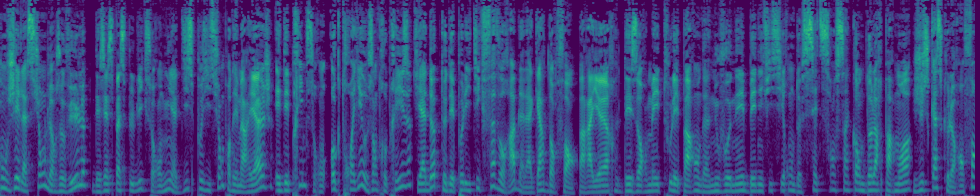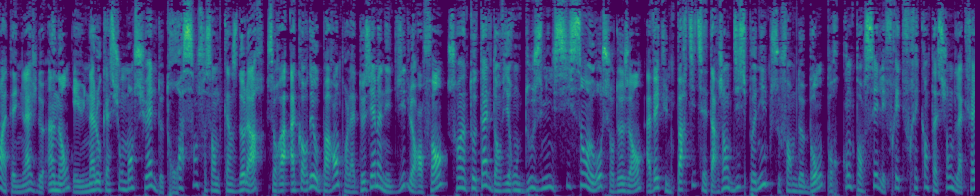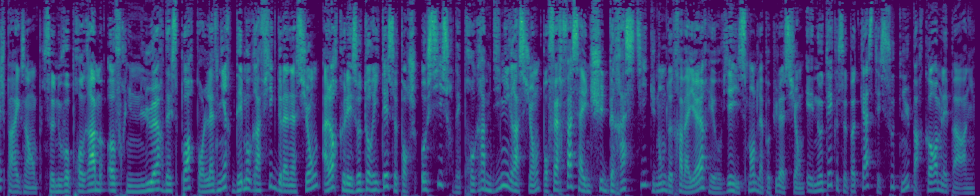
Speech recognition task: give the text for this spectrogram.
congélation de leurs ovules, des espaces publics seront mis à disposition pour des mariages et des primes seront octroyées aux entreprises qui adoptent des politiques favorables à la garde d'enfants. Par ailleurs, désormais tous les parents d'un nouveau-né bénéficieront de 750 dollars par mois jusqu'à ce que leur enfant atteigne l'âge de 1 an et une allocation mensuelle de 375 dollars sera accordée aux parents pour la deuxième année de vie de leur enfant, soit un total d'environ 12 600 euros sur deux ans, avec une partie de cet argent disponible sous forme de bons pour compenser les frais de fréquentation de la crèche par exemple. Ce nouveau programme offre une lueur d'espoir pour l'avenir démographique de la nation, alors que les autorités se penchent aussi sur des programmes d'immigration pour faire face à une chute drastique du nombre de travailleurs et au vieillissement de la population. Et notez que ce podcast est soutenu par Quorum l'épargne.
